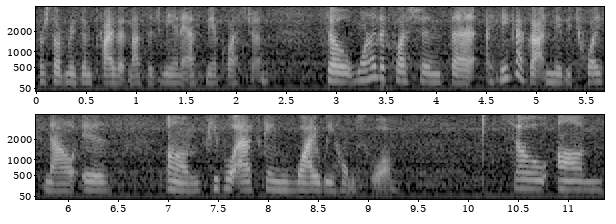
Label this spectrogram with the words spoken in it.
for some reason private message me and ask me a question. So one of the questions that I think I've gotten maybe twice now is um, people asking why we homeschool. So, um,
